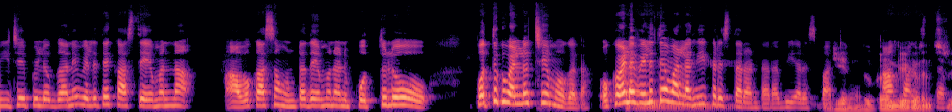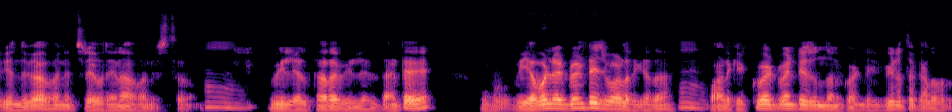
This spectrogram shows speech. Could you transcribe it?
బీజేపీలోకి కానీ వెళితే కాస్త ఏమన్నా అవకాశం ఉంటదేమోనని పొత్తులో పొత్తుకు వెళ్ళొచ్చేమో కదా. ఒకవేళ వెళితే వాళ్ళు అంగీకరిస్తారంటారా బీఆర్ఎస్ పార్టీ? ఎందుకు అంగీకరించరు? ఎందుకు ఆహ్వానించరు? ఎవరైనా ఆహ్వానిస్తారు. వీళ్ళు వెళ్తారా? వీళ్ళు వెళ్తా అంటే ఎవరి అడ్వాంటేజ్ వాళ్ళది కదా. వాళ్ళకి ఎక్కువ అడ్వాంటేజ్ ఉందనుకోండి వీళ్ళతో కలవరు.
